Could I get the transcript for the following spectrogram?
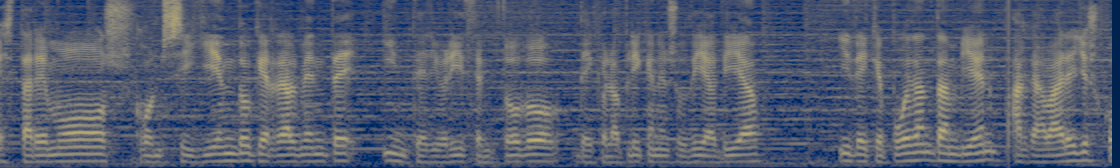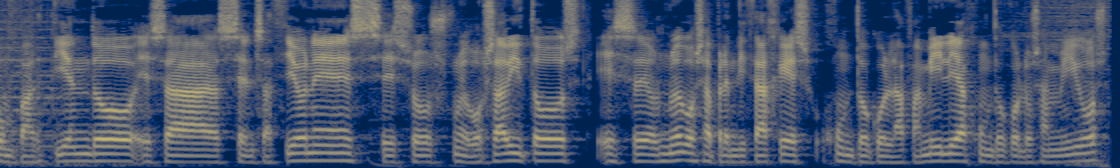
Estaremos consiguiendo que realmente interioricen todo, de que lo apliquen en su día a día y de que puedan también acabar ellos compartiendo esas sensaciones, esos nuevos hábitos, esos nuevos aprendizajes junto con la familia, junto con los amigos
